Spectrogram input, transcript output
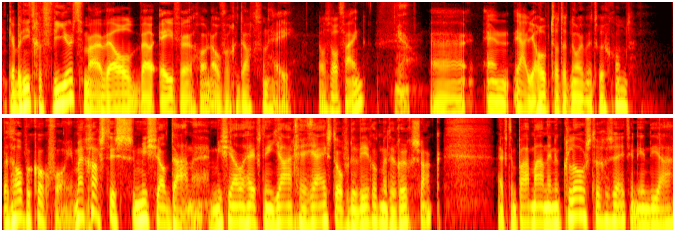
Ik heb het niet gevierd, maar wel, wel even gewoon over gedacht van... hé, hey, dat is wel fijn. ja. Eh, en ja, je hoopt dat het nooit meer terugkomt. Dat hoop ik ook voor je. Mijn gast is Michel Dane. Michel heeft een jaar gereisd over de wereld met een rugzak. Hij heeft een paar maanden in een klooster gezeten in India.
